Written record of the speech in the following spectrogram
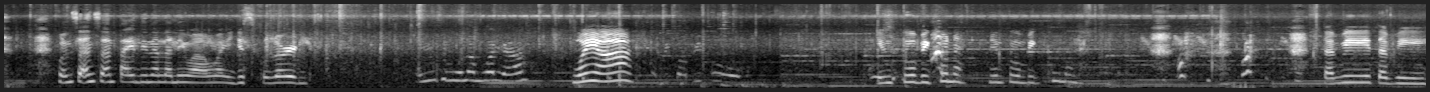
Kung saan-saan tayo dinala ni Waway. Diyos ko, Lord. Ayusin mo lang wala. Why ah? Tabi-tabi po. Yung tubig ko na. Yung tubig ko na. tabi, tabi.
